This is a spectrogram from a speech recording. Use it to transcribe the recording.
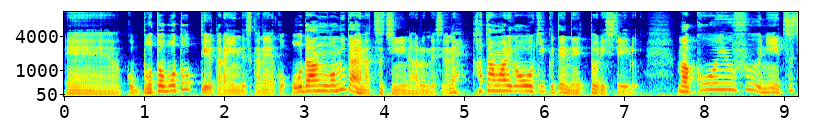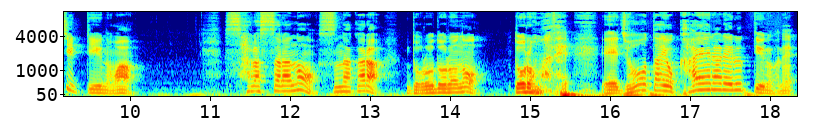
えー、こう、ボトボトって言ったらいいんですかね、こう、お団子みたいな土になるんですよね。塊が大きくてねっとりしている。まあ、こういう風に土っていうのは、サラサラの砂からドロドロの泥まで、えー、状態を変えられるっていうのがね、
